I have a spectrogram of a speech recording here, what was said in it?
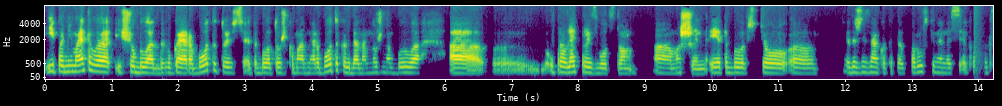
И помимо этого еще была другая работа, то есть это была тоже командная работа, когда нам нужно было э, управлять производством машин. И это было все я даже не знаю, как это по-русски, наверное, как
